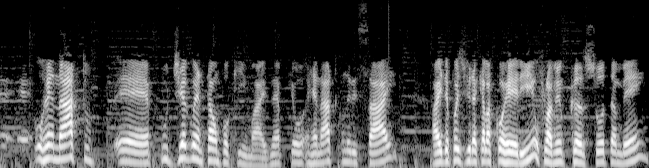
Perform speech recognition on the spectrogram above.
é, o Renato é, podia aguentar um pouquinho mais, né? Porque o Renato, quando ele sai, aí depois vira aquela correria, o Flamengo cansou também,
